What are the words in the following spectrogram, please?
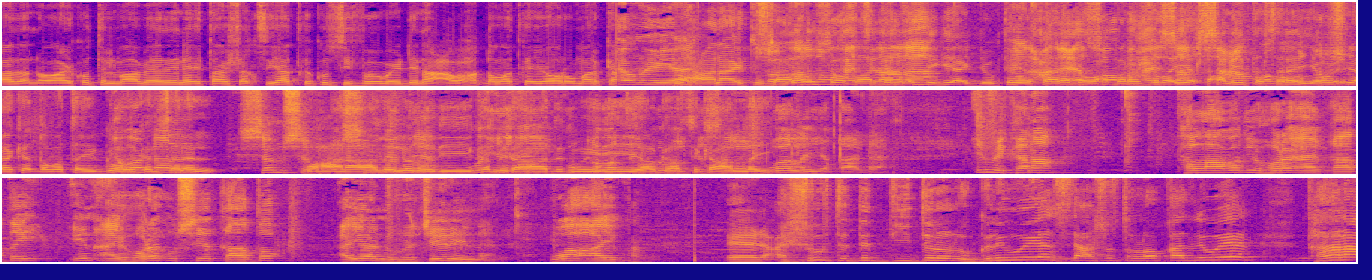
aadan oo ay ku tilmaameen inay tahay shakhsiyaadka ku sifoobay dhinaca waxqabadka iyo horumarka. Waxaana ay tusaale u soo qaateen xilligii ay joogtay wasaaradda waxbarashada iyo tacliinta sare iyo wixii ay ka qabatay gobolkan salel waxaana hadalladoodii ka mid ahaa dadweynihii halkaasi ka hadlay. tallaabadii hore ay qaaday in ay hore u sii qaado ayaanu rajaynaynaa. Waa ay cashuurta dad diidanoon ogolay weeyaan sida cashuurta loo qaadla weeyaan taana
